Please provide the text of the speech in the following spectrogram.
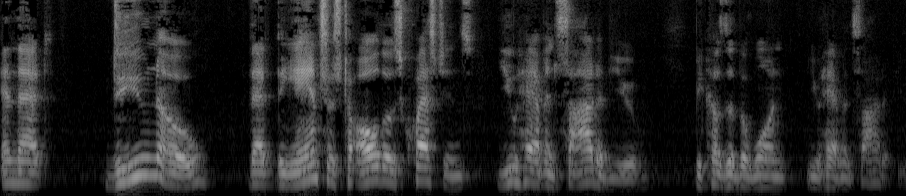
And that do you know that the answers to all those questions you have inside of you because of the one you have inside of you?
